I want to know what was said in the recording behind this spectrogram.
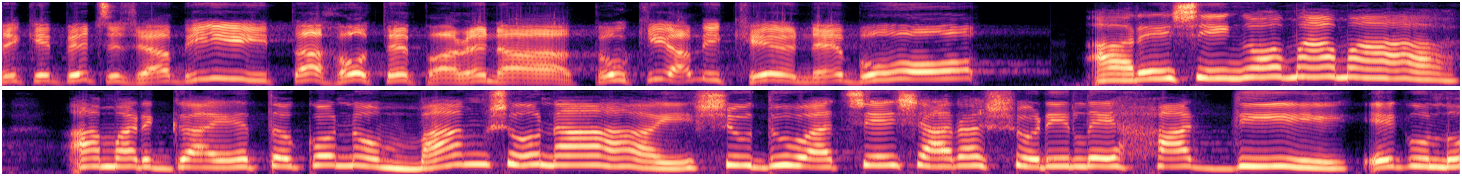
থেকে বেঁচে যাবি, তা হতে পারে না। তো কি আমি খেয়ে নেব। আরে সিংহ মামা, আমার গায়ে তো কোনো মাংস নাই, শুধু আছে সারা শরীরে হাড্ডি, এগুলো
